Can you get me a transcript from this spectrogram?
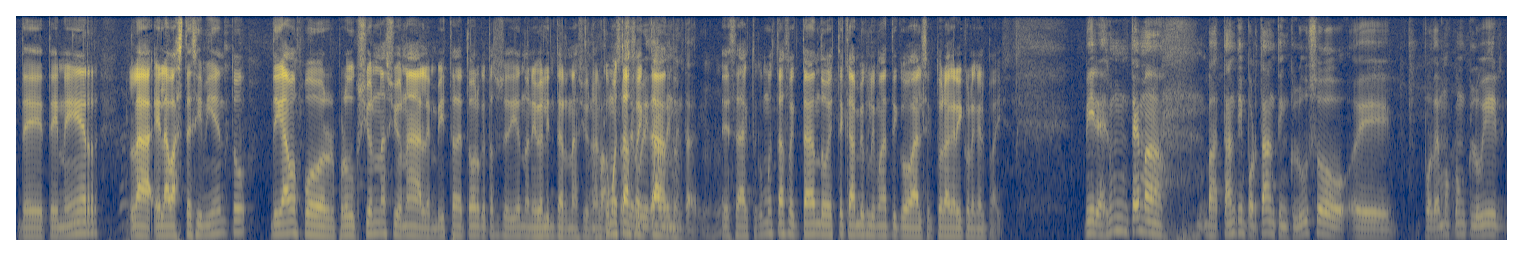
de tener la, el abastecimiento, digamos, por producción nacional en vista de todo lo que está sucediendo a nivel internacional. ¿Cómo está afectando? Exacto, ¿cómo está afectando este cambio climático al sector agrícola en el país? Mire, es un tema bastante importante. Incluso eh, podemos concluir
